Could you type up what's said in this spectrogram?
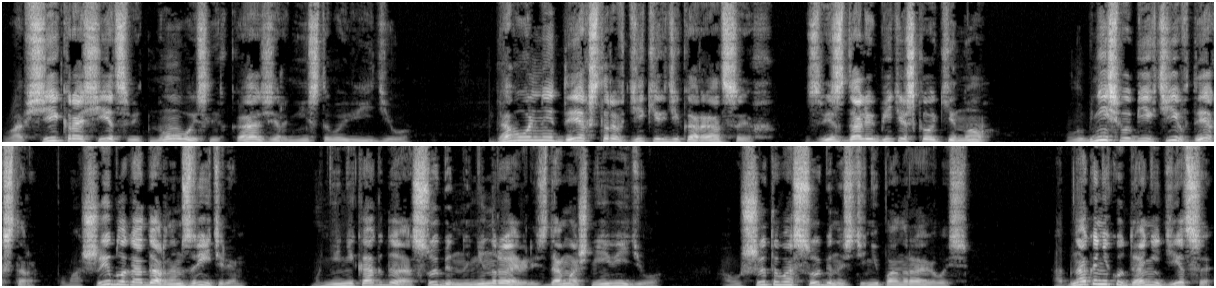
Во всей красе цветного и слегка зернистого видео. Довольный Декстер в диких декорациях. Звезда любительского кино. Улыбнись в объектив, Декстер. Помаши благодарным зрителям. Мне никогда особенно не нравились домашние видео. А уж это в особенности не понравилось. Однако никуда не деться.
